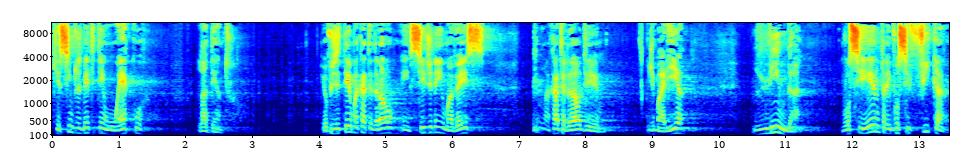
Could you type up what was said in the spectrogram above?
que simplesmente tem um eco lá dentro. Eu visitei uma catedral em Sydney uma vez, a Catedral de, de Maria, linda. Você entra e você fica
